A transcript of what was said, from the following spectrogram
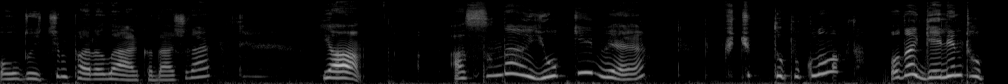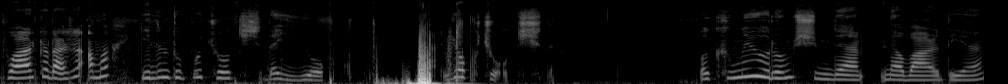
olduğu için paralı arkadaşlar. Ya aslında yok gibi. Küçük topuklu o da gelin topu arkadaşlar ama gelin topu çoğu kişide yok. Yani yok çoğu kişide. Bakınıyorum şimdi ne var diye.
